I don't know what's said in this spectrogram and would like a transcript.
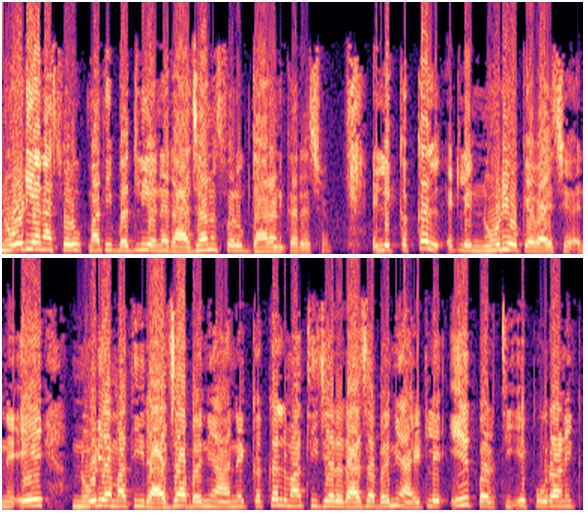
નોળિયાના સ્વરૂપમાંથી બદલી અને રાજાનું સ્વરૂપ ધારણ કરે છે. એટલે કકલ એટલે નોળિયો કહેવાય છે અને એ નોળિયામાંથી રાજા બન્યા અને કકલમાંથી જ્યારે રાજા બન્યા એટલે એ પરથી એ પૌરાણિક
